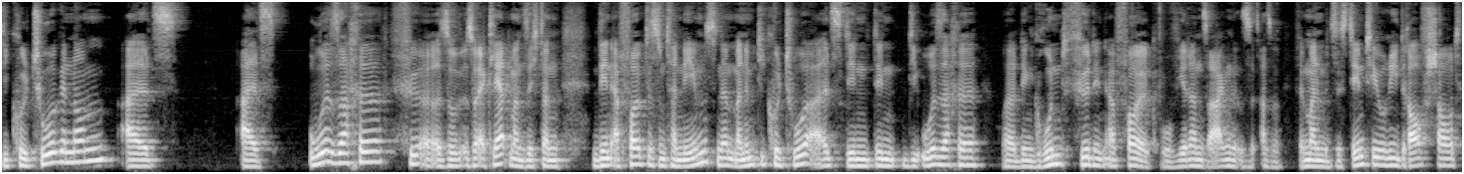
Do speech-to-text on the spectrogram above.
die Kultur genommen als, als Ursache für, also so erklärt man sich dann den Erfolg des Unternehmens. Ne? Man nimmt die Kultur als den, den, die Ursache oder den Grund für den Erfolg, wo wir dann sagen, also wenn man mit Systemtheorie draufschaut,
